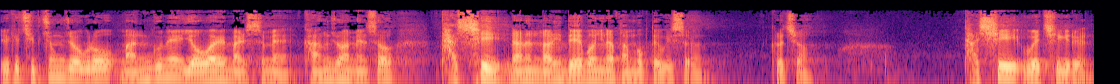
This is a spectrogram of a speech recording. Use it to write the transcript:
이렇게 집중적으로 만군의 여호와의 말씀에 강조하면서 다시라는 말이 네 번이나 반복되고 있어요. 그렇죠. 다시 외치기를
